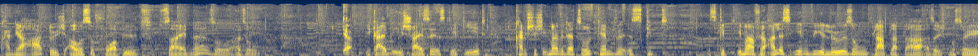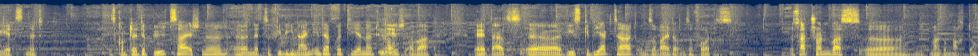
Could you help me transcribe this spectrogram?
kann ja auch durchaus ein Vorbild sein, ne? So, also Ja. egal wie scheiße es dir geht, du kannst dich immer wieder zurückkämpfen. Es gibt, es gibt immer für alles irgendwie Lösungen, bla bla bla. Also ich muss jetzt nicht das komplette Bild zeichnen, äh, nicht zu viel hineininterpretieren natürlich, aber äh, das, äh, wie es gewirkt hat und so weiter und so fort, das, das hat schon was äh, mit mal gemacht, doch.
